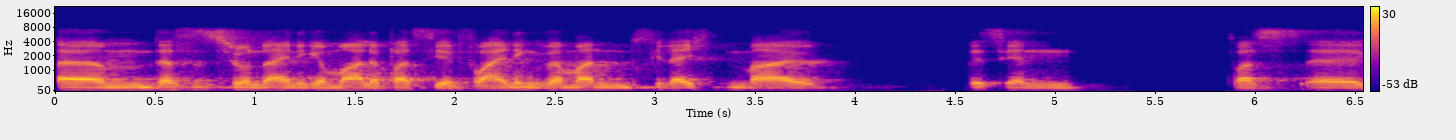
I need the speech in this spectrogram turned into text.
Ähm, das ist schon einige Male passiert. Vor allen Dingen, wenn man vielleicht mal ein bisschen was äh,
